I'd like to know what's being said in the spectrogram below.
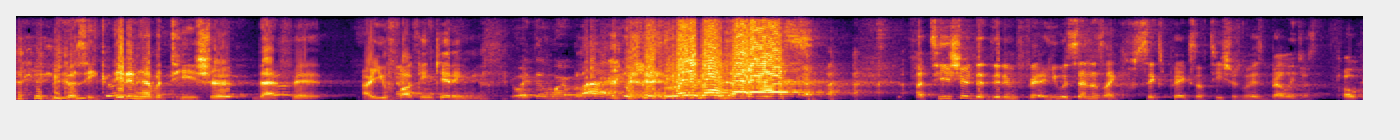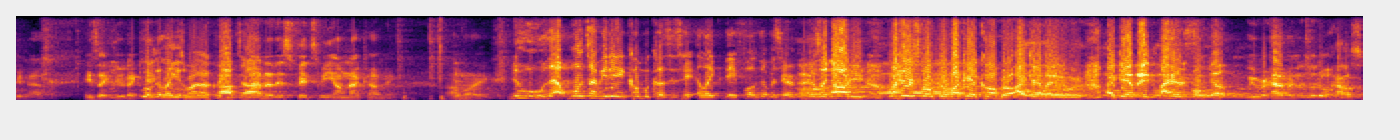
because he didn't have a T-shirt that fit. Are you fucking kidding me? Right there wearing black. Way to go, fat ass. A T-shirt that didn't fit. He would send us like six pics of T-shirts with his belly just poking out. He's like, dude, I can't. Looking like he's wearing a crop top. None of this fits me. I'm not coming. I'm like, No, that one time he didn't come because his hair, like they fucked up his haircut. He was like, Nah, dude, my hair's fucked up. I can't come, bro. I can't make it. I can't make. My hair's fucked up. we were having a little house.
